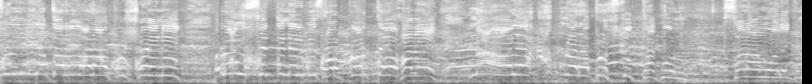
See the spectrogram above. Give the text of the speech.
সুন্নিয়তর লড়াকু সৈনিক রইসুদ্দিনের বিচার করতে হবে। না হলে আপনারা প্রস্তুত থাকুন। সালাম আলাইকুম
